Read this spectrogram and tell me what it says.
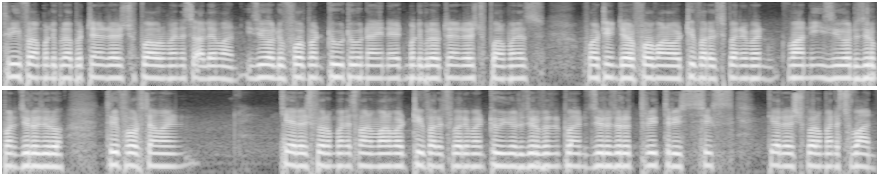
3 5 multiplied by 10 raised to power minus 11 is equal to 4.2298 multiplied by 10 raised to power minus 14 therefore 1 over t for experiment 1 is equal to 0.00347 to power minus 1 1 over t for experiment 2 is equal to 0.00336 k raised to power minus 1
